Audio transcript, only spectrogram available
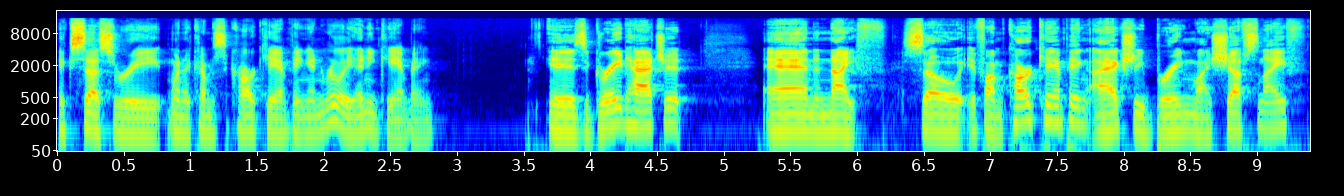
accessory when it comes to car camping and really any camping is a great hatchet and a knife. So if I'm car camping, I actually bring my chef's knife,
